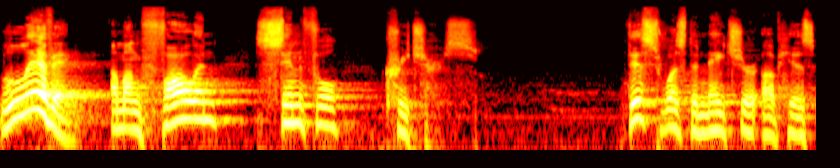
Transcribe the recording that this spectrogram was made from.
living among fallen sinful creatures. This was the nature of his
